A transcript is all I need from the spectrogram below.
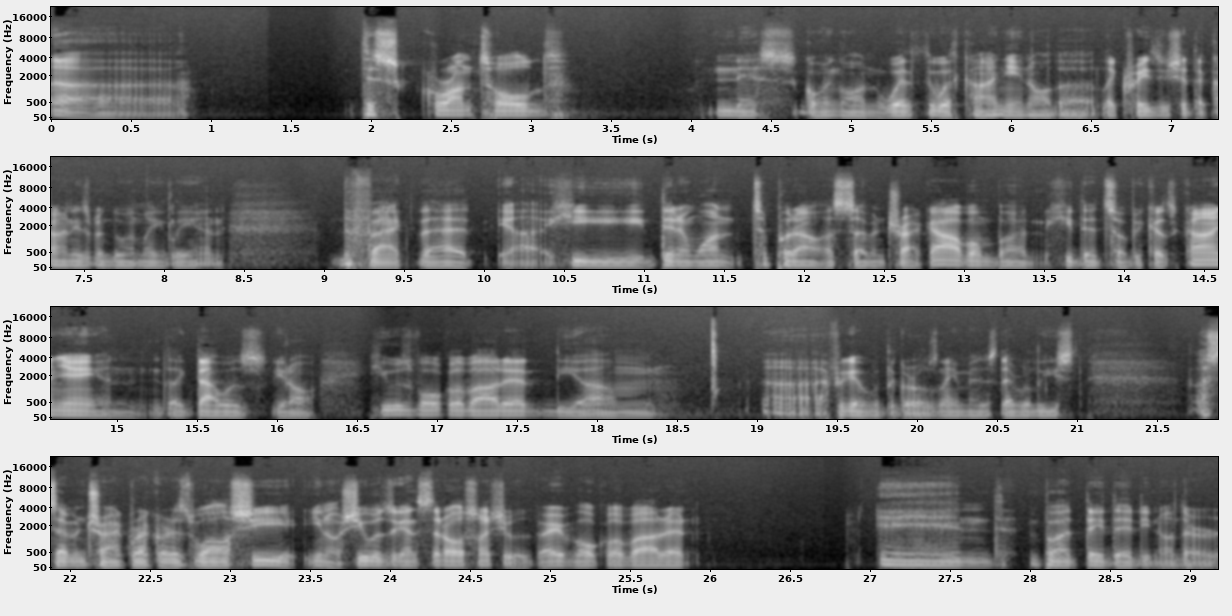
uh, disgruntled ness going on with with Kanye and all the like crazy shit that Kanye's been doing lately, and the fact that uh, he didn't want to put out a seven track album, but he did so because of Kanye, and like that was you know he was vocal about it. The um uh, I forget what the girl's name is that released a seven track record as well. She you know she was against it also. She was very vocal about it, and but they did you know they're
